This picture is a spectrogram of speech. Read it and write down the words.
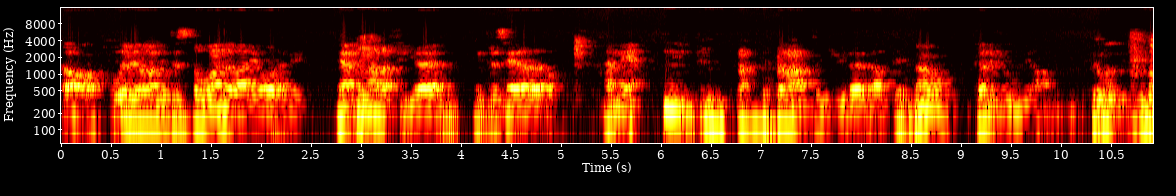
Ja, och, vi har lite stående varje år där vi egentligen Mm. alla fyra är intresserade och är med. mm. Ja, Bland annat och julöl alltid ja. tradition vi har. Så, så då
